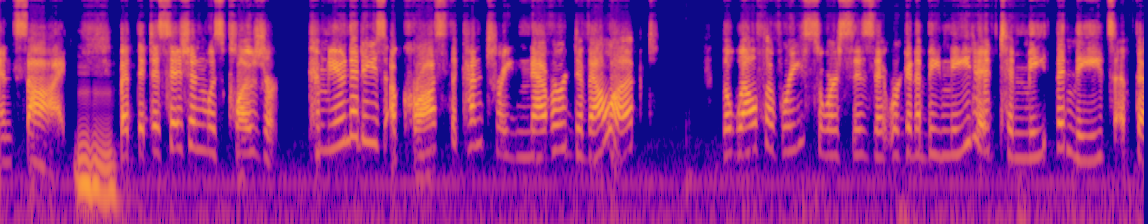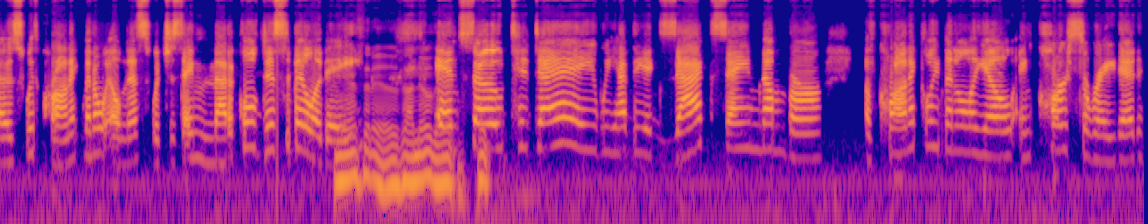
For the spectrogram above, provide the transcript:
inside." hmm But the decision was closure. Communities across the country never developed the wealth of resources that were going to be needed to meet the needs of those with chronic mental illness, which is a medical disability. Yes, it is. I know that. And so today we have the exact same number of chronically mentally ill incarcerated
